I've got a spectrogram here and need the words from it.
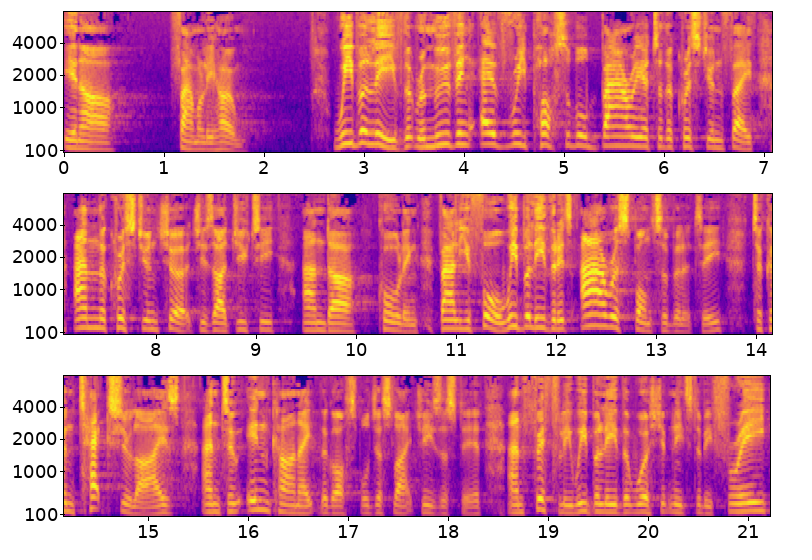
in our family home. We believe that removing every possible barrier to the Christian faith and the Christian church is our duty and our calling. Value four, we believe that it's our responsibility to contextualize and to incarnate the gospel just like Jesus did. And fifthly, we believe that worship needs to be free,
